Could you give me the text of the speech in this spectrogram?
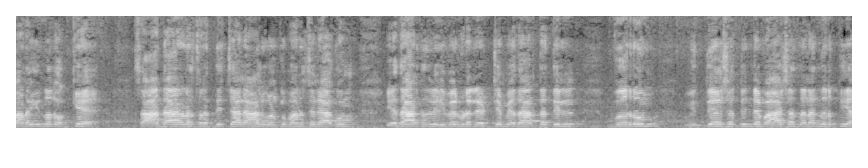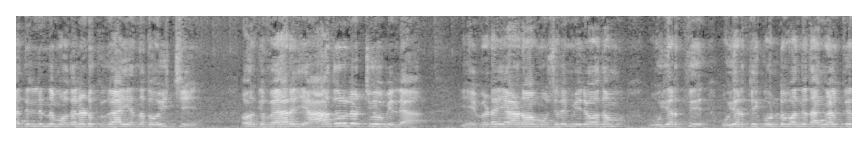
പറയുന്നതൊക്കെ സാധാരണ ശ്രദ്ധിച്ചാൽ ആളുകൾക്ക് മനസ്സിലാകും. യഥാർത്ഥത്തിൽ ഇവരുടെ ലക്ഷ്യം യഥാർത്ഥത്തിൽ വെറും വിദ്വേഷത്തിന്റെ ഭാഷ നിലനിർത്തി അതിൽ നിന്ന് മുതലെടുക്കുക എന്നതൊഴിച്ച് അവർക്ക് വേറെ യാതൊരു ലക്ഷ്യവുമില്ല. എവിടെയാണോ മുസ്ലിം വിരോധം ഉയർത്തി ഉയർത്തി കൊണ്ടുവന്ന് തങ്ങൾക്ക്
